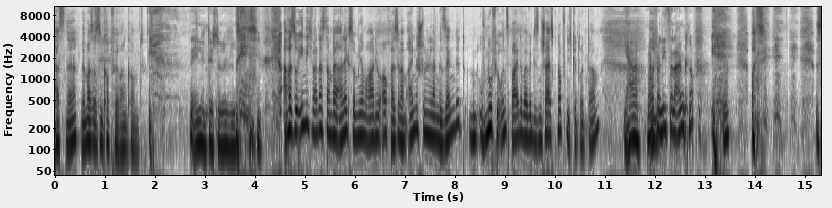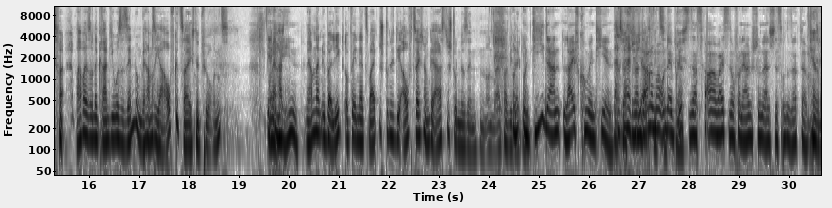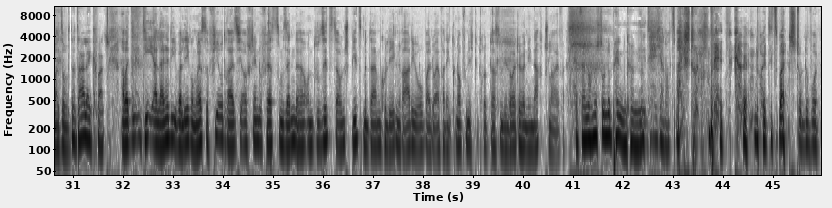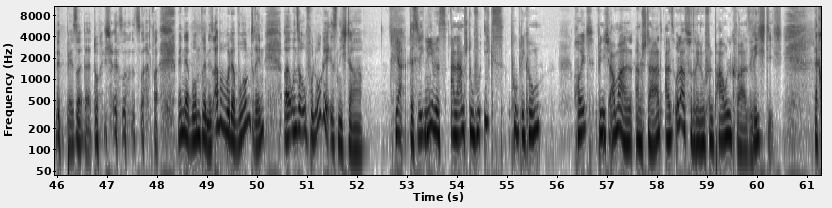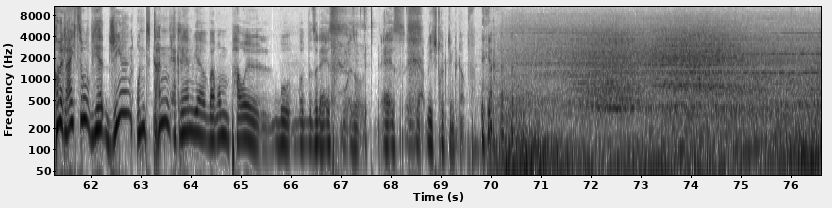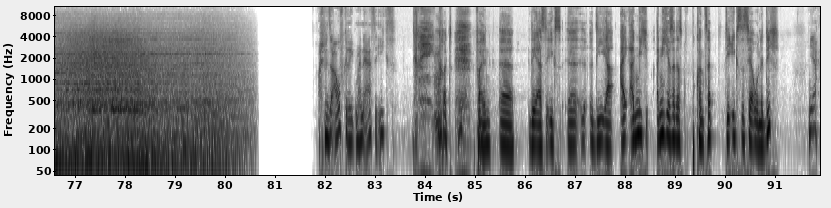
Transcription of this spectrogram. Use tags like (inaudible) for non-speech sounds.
Krass, ne? Wenn was aus den Kopfhörern kommt. (laughs) Alien-Technologie. (laughs) Aber so ähnlich war das dann bei Alex und mir im Radio auch. Weißt du, wir haben eine Stunde lang gesendet, nur für uns beide, weil wir diesen scheiß Knopf nicht gedrückt haben. Ja, manchmal liegt es an einem Knopf. (laughs) und es war, war aber so eine grandiose Sendung. Wir haben sie ja aufgezeichnet für uns. Ja, wir, immerhin. Hat, wir haben dann überlegt, ob wir in der zweiten Stunde die Aufzeichnung der ersten Stunde senden und einfach wieder und, gehen. Und die dann live kommentieren. Das wäre du dann natürlich da nochmal unterbrichst und sagst, ah, weißt du noch von der halben Stunde, als ich das so gesagt habe. Ja, so mal so. Totaler Quatsch. Aber die, die, alleine die Überlegung, weißt du, 4.30 Uhr aufstehen, du fährst zum Sender und du sitzt da und spielst mit deinem Kollegen Radio, weil du einfach den Knopf nicht gedrückt hast und die Leute hören die Nachtschleife. Hättest dann noch eine Stunde pennen können. Ne? Hätte ich ja noch zwei (laughs) Stunden pennen können, weil die zweite Stunde wurde nicht besser dadurch. (laughs) Also, ist einfach, wenn der Wurm drin ist. Aber wo der Wurm drin, äh, unser Ufologe ist nicht da. Ja, Deswegen- liebes Alarmstufe X Publikum, heute bin ich auch mal am Start als Urlaubsvertretung von Paul quasi. Richtig. Da kommen wir gleich zu. Wir jingeln und dann erklären wir, warum Paul wo, wo, so der ist. Wo, also er ist, ja, ich drück den Knopf. Ich (laughs) bin so aufgeregt, mein erste X. (laughs) Gott, vor allem äh, der erste X, äh, die ja ei- eigentlich, eigentlich ist ja das Konzept, die X ist ja ohne dich. Ja.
